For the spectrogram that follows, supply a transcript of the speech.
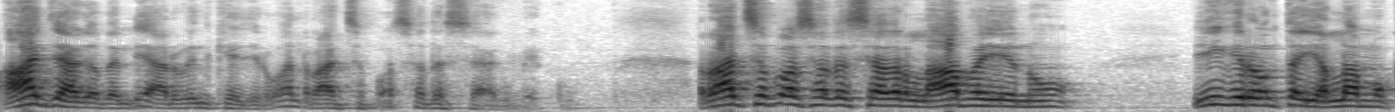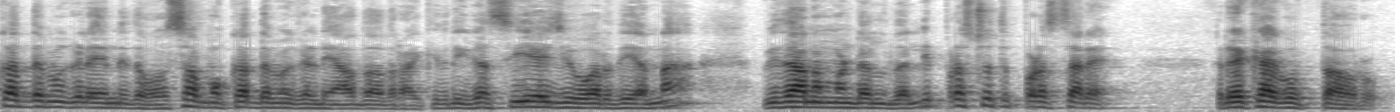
ಆ ಜಾಗದಲ್ಲಿ ಅರವಿಂದ್ ಕೇಜ್ರಿವಾಲ್ ರಾಜ್ಯಸಭಾ ಸದಸ್ಯ ಆಗಬೇಕು. ರಾಜ್ಯಸಭಾ ಸದಸ್ಯ ಅದರ ಲಾಭ ಏನು? ಈಗಿರುವಂಥ ಎಲ್ಲ ಮೊಕದ್ದಮೆಗಳೇನಿದೆ, ಹೊಸ ಮೊಕದ್ದಮೆಗಳನ್ನ ಯಾವುದಾದ್ರೂ ಹಾಕಿದ್ರು, ಈಗ ಸಿ ಎ ಜಿ ವರದಿಯನ್ನು ವಿಧಾನಮಂಡಲದಲ್ಲಿ ಪ್ರಸ್ತುತಪಡಿಸ್ತಾರೆ ರೇಖಾ ಗುಪ್ತಾ ಅವರು.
